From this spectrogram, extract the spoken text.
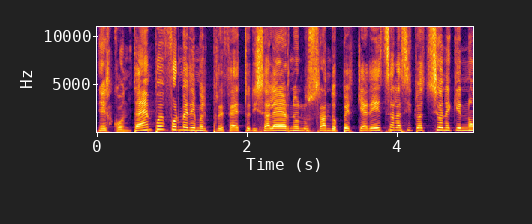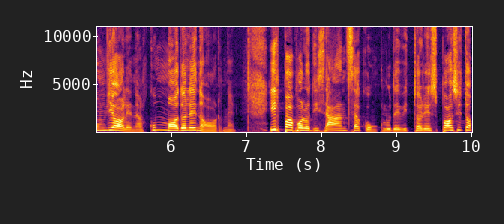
Nel contempo informeremo il prefetto di Salerno illustrando per chiarezza la situazione che non viola in alcun modo le norme. Il popolo di Sanza, conclude Vittorio Esposito,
